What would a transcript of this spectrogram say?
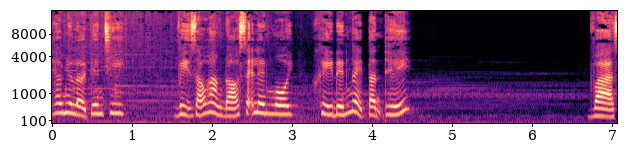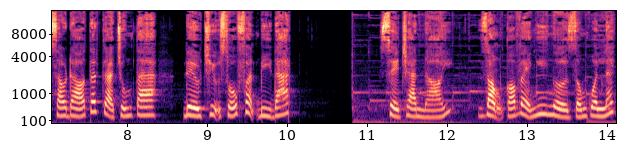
theo như lời tiên tri. Vị giáo hoàng đó sẽ lên ngôi khi đến ngày tận thế. Và sau đó tất cả chúng ta đều chịu số phận bi đát. Sechan nói, giọng có vẻ nghi ngờ giống quân lách.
